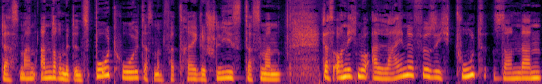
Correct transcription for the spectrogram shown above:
dass man andere mit ins Boot holt, dass man Verträge schließt, dass man das auch nicht nur alleine für sich tut, sondern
